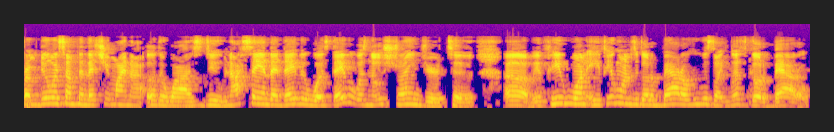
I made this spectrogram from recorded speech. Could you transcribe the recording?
from doing something that you might not otherwise do. Not saying that David was David was no stranger to um, if he wanted if he wanted to go to battle, he was like, let's go to battle.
